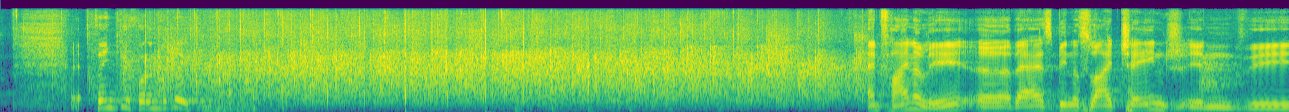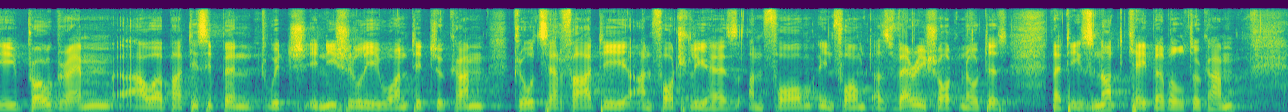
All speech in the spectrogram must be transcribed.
Thank you for invitation. And finally, uh, there has been a slight change in the program. Our participant, which initially wanted to come, Claude Serfati, unfortunately has informed us very short notice that he is not capable to come.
